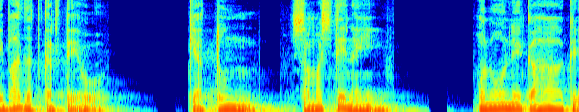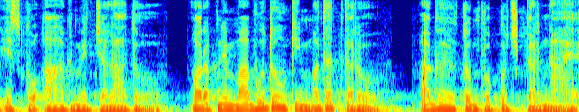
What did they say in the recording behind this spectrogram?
عبادت کرتے ہو۔ کیا تم سمجھتے نہیں؟ انہوں نے کہا کہ اس کو آگ میں چلا دو اور اپنے معبودوں کی مدد کرو، اگر تم کو کچھ کرنا ہے۔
